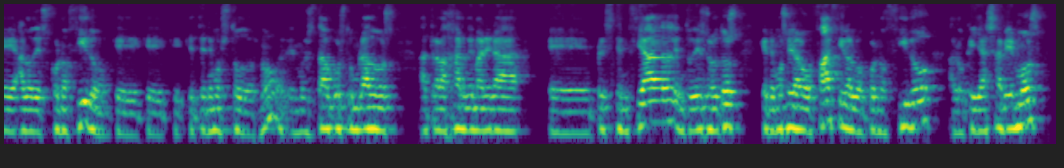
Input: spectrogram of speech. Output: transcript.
eh, a lo desconocido que, tenemos todos, ¿no? Hemos estado acostumbrados a trabajar de manera eh, presencial, entonces nosotros queremos ir a lo fácil, a lo conocido, a lo que ya sabemos,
